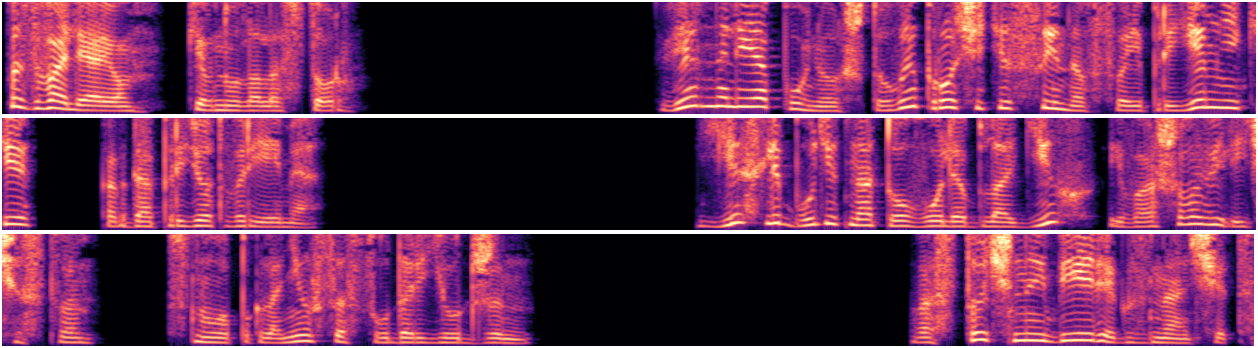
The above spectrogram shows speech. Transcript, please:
«Позволяю», — кивнула Ластор. «Верно ли я понял, что вы прочите сына в свои преемники, когда придет время?» «Если будет на то воля благих и вашего величества», — снова поклонился сударь Юджин. «Восточный берег, значит»,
